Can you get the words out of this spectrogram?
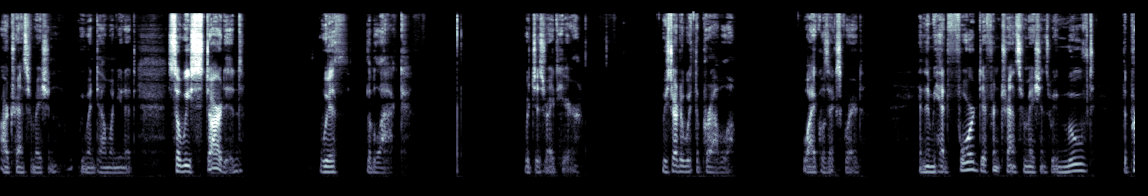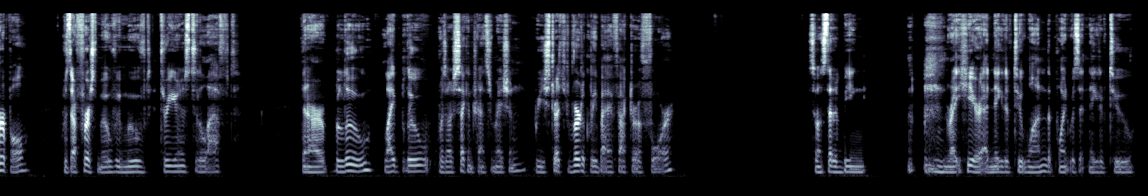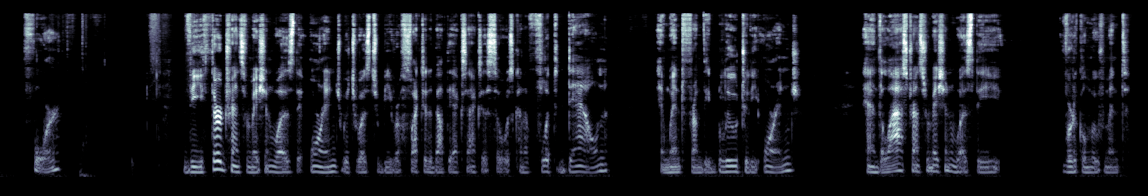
our transformation. We went down one unit. So we started with the black, which is right here. We started with the parabola, y equals x squared. And then we had four different transformations. We moved the purple, was our first move. We moved three units to the left. Then our blue, light blue, was our second transformation. We stretched vertically by a factor of four. So instead of being right here at negative 2, 1, the point was at negative 2, 4. The third transformation was the orange, which was to be reflected about the x-axis, so it was kind of flipped down and went from the blue to the orange. And the last transformation was the vertical movement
